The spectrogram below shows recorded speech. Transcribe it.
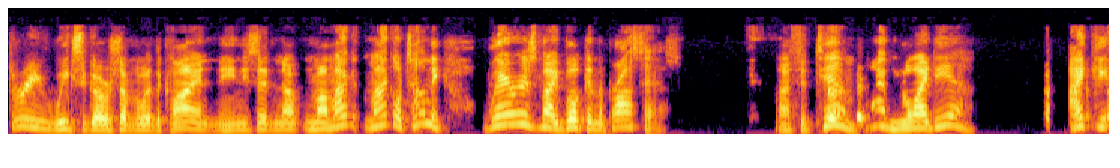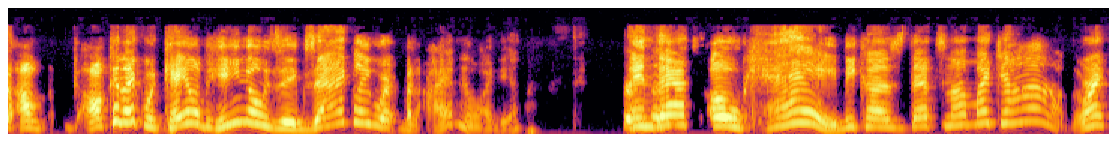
three weeks ago or something with a client, and he said, "No, Michael, tell me where is my book in the process?" I said, "Tim, I have no idea. I can, I'll, I'll connect with Caleb. He knows exactly where, but I have no idea, and that's okay because that's not my job, right?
